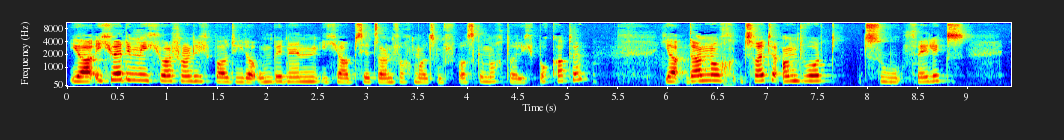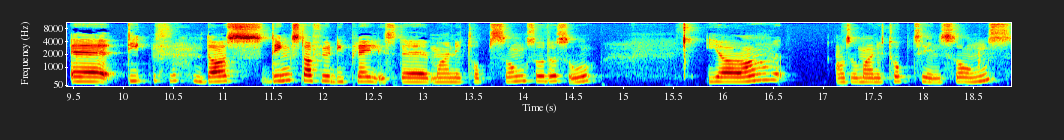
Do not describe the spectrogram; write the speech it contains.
Ja, ich werde mich wahrscheinlich bald wieder umbenennen. Ich habe es jetzt einfach mal zum Spaß gemacht, weil ich Bock hatte. Ja, dann noch zweite Antwort zu Felix. Äh, die, das Dings dafür die Playlist, äh, meine Top Songs oder so. Ja, also meine Top 10 Songs.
